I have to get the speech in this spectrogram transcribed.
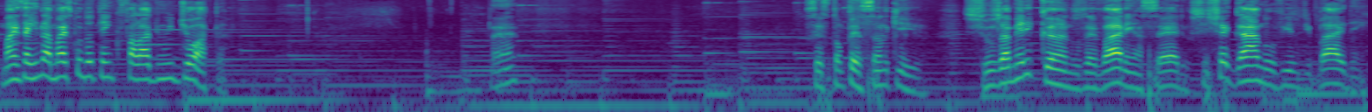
Mas ainda mais quando eu tenho que falar de um idiota. Né? Vocês estão pensando que se os americanos levarem a sério, se chegar no ouvido de Biden,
